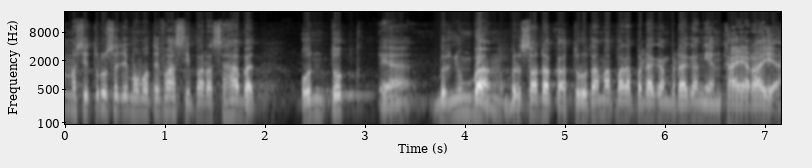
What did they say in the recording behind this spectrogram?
masih terus saja memotivasi para sahabat untuk ya bernyumbang, bersedekah, terutama para pedagang-pedagang yang kaya raya.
